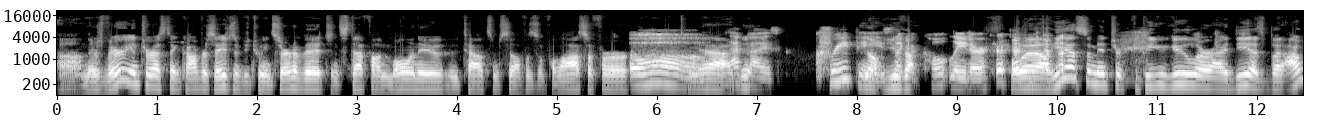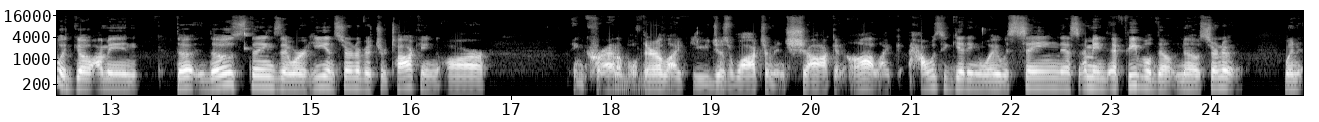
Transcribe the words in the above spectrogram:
um, there's very interesting conversations between Cernovich and Stefan Molyneux, who touts himself as a philosopher. oh Yeah, that yeah. guy's creepy No, he's you like got- a cult leader well, he has some interpeculiar ideas, but I would go. I mean, the, those things that where he and Cernovich are talking are incredible. They're like you just watch them in shock and awe. Like, how is he getting away with saying this? I mean, if people don't know, Cerno, when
